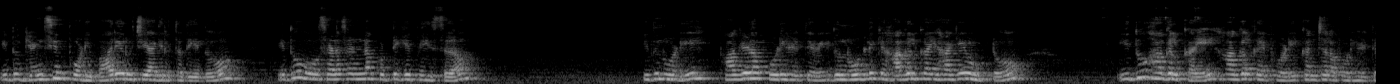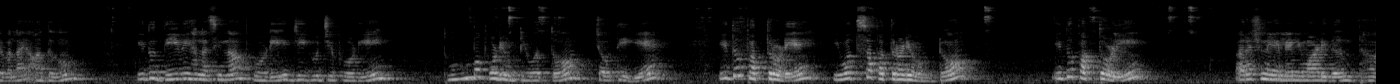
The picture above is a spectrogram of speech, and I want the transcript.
ಇದು ಗೆಣಸಿನ ಪುಡಿ, ಭಾರಿ ರುಚಿಯಾಗಿರ್ತದೆ ಇದು. ಇದು ಸಣ್ಣ ಸಣ್ಣ ಕುಟ್ಟಿಗೆ ಪೀಸ್. ಇದು ನೋಡಿ ಕಾಗೆಳ ಪುಡಿ ಹೇಳ್ತೇವೆ. ಇದು ನೋಡಲಿಕ್ಕೆ ಹಾಗಲಕಾಯಿ ಹಾಗೆ ಉಂಟು. ಇದು ಹಾಗಲಕಾಯಿ ಹಾಗಲಕಾಯಿ ಪುಡಿ, ಕಂಚಲ ಪುಡಿ ಹೇಳ್ತೇವಲ್ಲ ಅದು. ಇದು ದೀವಿ ಹಲಸಿನ ಪುಡಿ, ಜೀಗುಜ್ಜಿ ಪುಡಿ. ತುಂಬ ಪುಡಿ ಉಂಟು ಇವತ್ತು ಚೌತಿಗೆ. ಇದು ಪತ್ರೊಡೆ, ಇವತ್ತು ಸಹ ಪತ್ರೊಡೆ ಉಂಟು. ಇದು ಪತ್ತೋಳಿ, ಅರಶಿನ ಎಲೆಯಲ್ಲಿ ಮಾಡಿದಂತಹ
